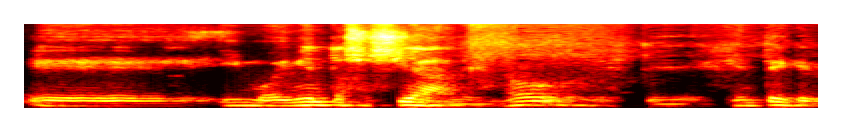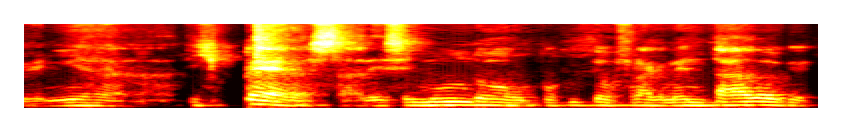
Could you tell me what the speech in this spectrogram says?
eh, y movimientos sociales, este, gente que venía dispersa de ese mundo un poquito fragmentado que,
